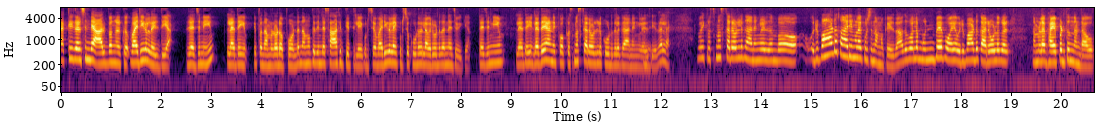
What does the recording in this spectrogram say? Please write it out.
ലക്കി ഗേൾസിന്റെ ആൽബങ്ങൾക്ക് വരികൾ എഴുതിയ രചനയും ലതയും ഇപ്പോൾ നമ്മളോടൊപ്പം ഉണ്ട്. നമുക്കിതിന്റെ സാഹിത്യത്തിലെ കുറിച്ച് വരികളെ കുറിച്ച് കൂടുതൽ അവരോട് തന്നെ ചോദിക്കാം. രജനിയും ലതയും ലതയാണ് ഇപ്പോൾ ക്രിസ്മസ് കരോളിൽ കൂടുതൽ ഗാനങ്ങൾ എഴുതിയത് അല്ലേ? അപ്പോൾ ഈ ക്രിസ്മസ് കരോളിൽ ഗാനങ്ങൾ എഴുതുമ്പോൾ ഒരുപാട് കാര്യങ്ങളെക്കുറിച്ച് നമുക്ക് എഴുതാം അതുപോലെ മുൻപേ പോയ ഒരുപാട് കരോളുകൾ നമ്മളെ ഭയപ്പെടുത്തുന്നുണ്ടാവും.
